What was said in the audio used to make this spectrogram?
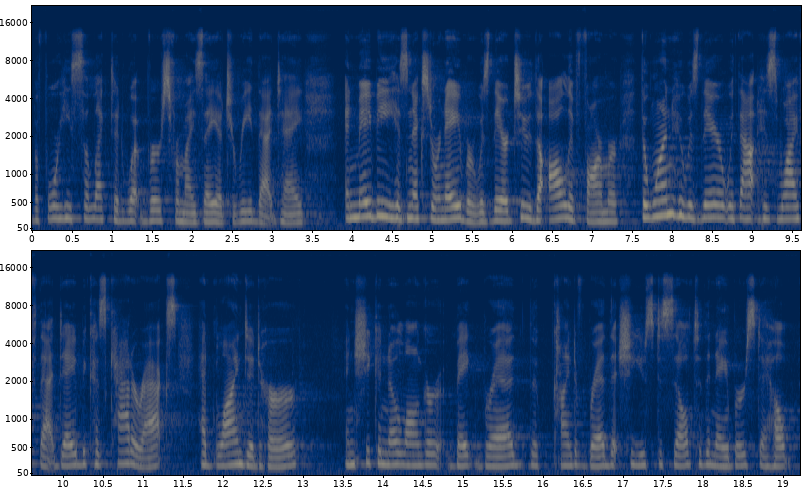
before he selected what verse from Isaiah to read that day. And maybe his next door neighbor was there too, the olive farmer, the one who was there without his wife that day because cataracts had blinded her and she can no longer bake bread, the kind of bread that she used to sell to the neighbors to help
